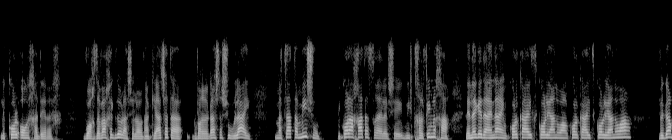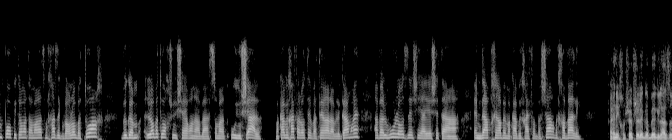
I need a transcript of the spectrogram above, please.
לכל אורך הדרך. והוא האכזבה הכי גדולה של העונה, כי עד שאתה כבר הרגשת שאולי מצאת מישהו מכל ה-11 האלה שמתחלפים לך לנגד העיניים כל קיץ, כל ינואר, כל קיץ, כל ינואר, וגם פה פתאום אתה אומר לעצמך, זה כבר לא בטוח, וגם לא בטוח שהוא יישאר עונה הבאה, זאת אומרת, הוא יושאל. מכבי חיפה לא תוותר עליו לגמרי, אבל הוא לא זה שיאייש את העמדה הבכירה במכבי חיפה בשער, וחבל לי. אני חושב שלגבי גלאזר,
